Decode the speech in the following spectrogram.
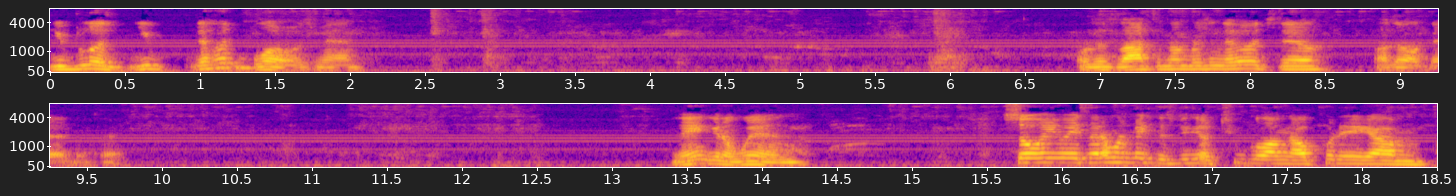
You blood, you, the Hood blows, man. Well, there's lots of numbers in the Hood still. Oh, they're all dead, okay. They ain't gonna win. So anyways, I don't want to make this video too long. I'll put a um,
